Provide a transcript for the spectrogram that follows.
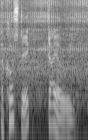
Acoustic Diary.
